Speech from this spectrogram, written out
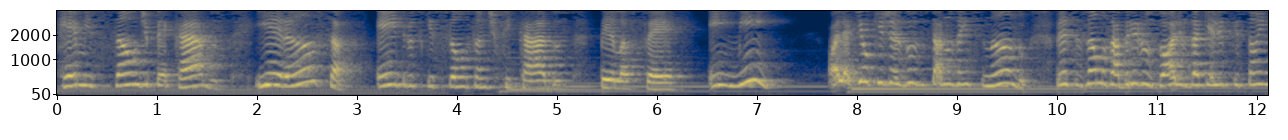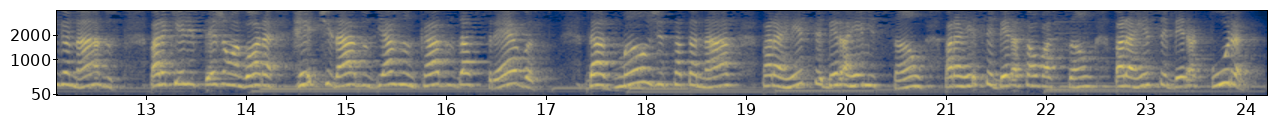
remissão de pecados e herança entre os que são santificados pela fé em mim. Olha aqui o que Jesus está nos ensinando. Precisamos abrir os olhos daqueles que estão enganados, para que eles sejam agora retirados e arrancados das trevas, das mãos de Satanás para receber a remissão, para receber a salvação, para receber a cura.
